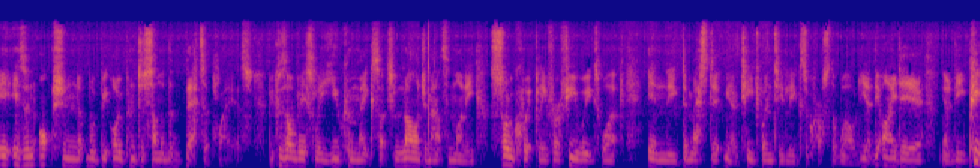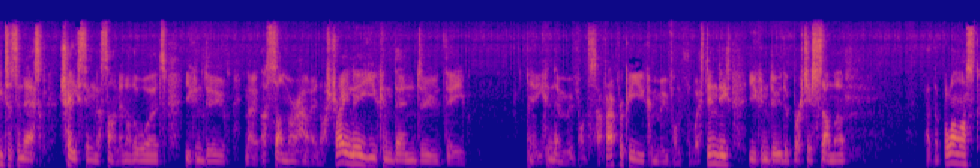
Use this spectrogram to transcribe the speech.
it is an option that would be open to some of the better players because obviously you can make such large amounts of money so quickly for a few weeks' work in the domestic, you know, T Twenty leagues across the world. Know, the idea, you know, the Pietersen esque chasing the sun. In other words, you can do you know a summer out in Australia. You can then do the you, know, you can then move on to South Africa. You can move on to the West Indies. You can do the British summer at the Blast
